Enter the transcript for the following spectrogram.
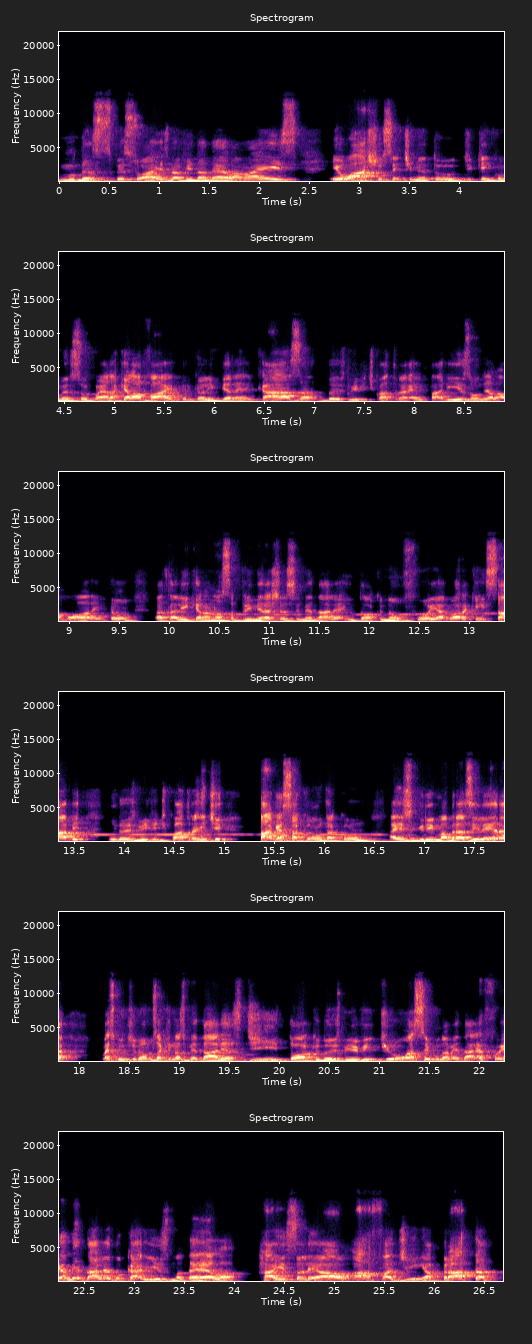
mudanças pessoais na vida dela, mas eu acho o sentimento de quem conversou com ela que ela vai, porque a Olimpíada é em casa, 2024 é em Paris, onde ela mora. Então, Nathalie, que era a nossa primeira chance de medalha em Tóquio, não foi. Agora, quem sabe, em 2024 a gente paga essa conta com a esgrima brasileira. Mas continuamos aqui nas medalhas de Tóquio 2021. A segunda medalha foi a medalha do carisma dela, Raíssa Leal, a fadinha, prata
